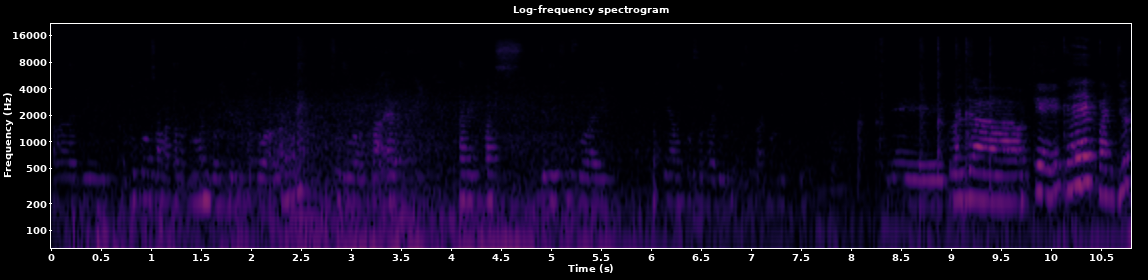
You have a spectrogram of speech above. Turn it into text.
uh, didukung sama teman-teman buat jadi ketua umum sebuah KF Caritas jadi sesuai yang aku suka juga suka nulis Aja oke. Oke lanjut.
